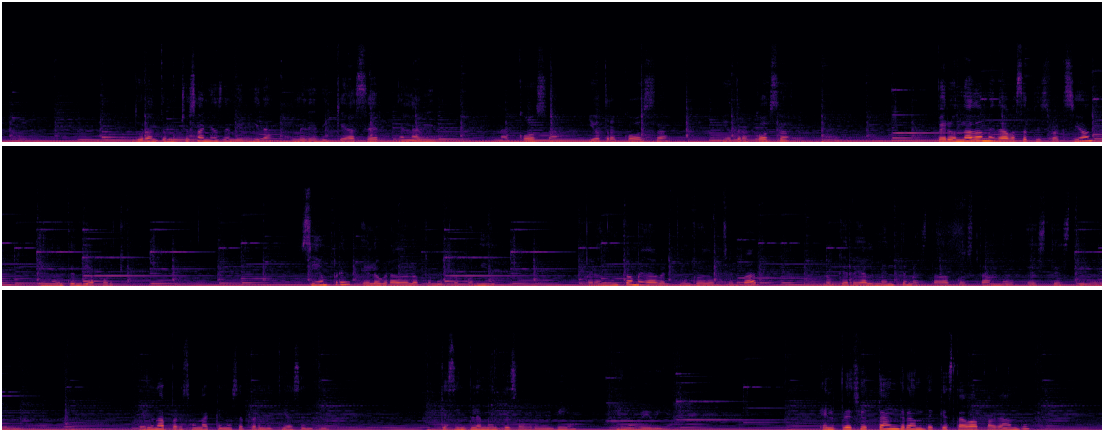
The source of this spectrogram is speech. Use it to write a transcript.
Durante muchos años de mi vida me dediqué a hacer en la vida una cosa y otra cosa y otra cosa, pero nada me daba satisfacción y no entendía por qué. Siempre he logrado lo que me proponía, pero nunca me daba el tiempo de observar lo que realmente me estaba costando este estilo de vida. Era una persona que no se permitía sentir, que simplemente sobrevivía y no vivía. El precio tan grande que estaba pagando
